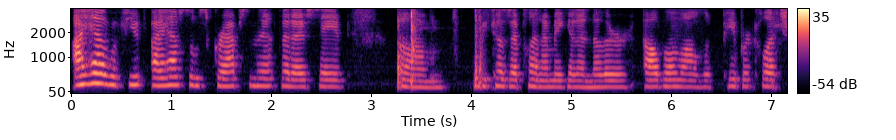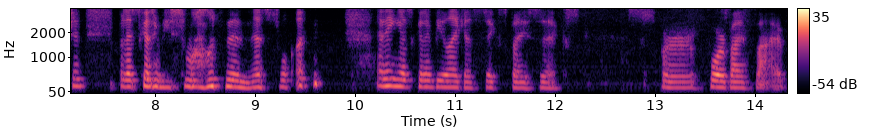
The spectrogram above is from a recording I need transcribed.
I have a few, I have some scraps in there that I've saved um, because I plan on making another album out of the paper collection, but it's going to be smaller than this one. I think it's going to be like a 6 by 6 or 4 by 5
